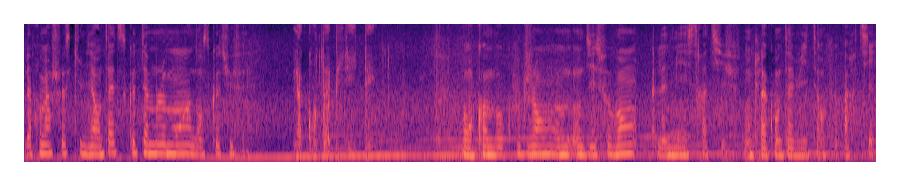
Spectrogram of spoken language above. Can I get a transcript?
la première chose qui vient en tête, ce que tu aimes le moins dans ce que tu fais? La comptabilité. Bon, comme beaucoup de gens, on, dit souvent l'administratif. Donc la comptabilité en fait partie.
